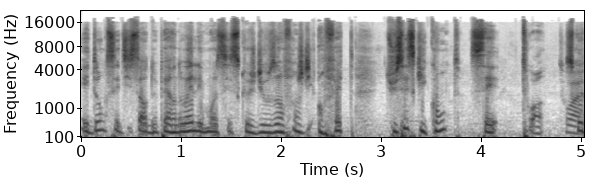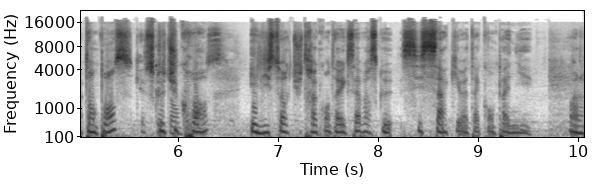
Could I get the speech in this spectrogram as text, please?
Et donc cette histoire de Père Noël et moi c'est ce que je dis aux enfants, je dis en fait, tu sais ce qui compte, c'est toi, Toi. ce que tu en penses, ce que, tu crois penses? Et l'histoire que tu te racontes avec ça parce que c'est ça qui va t'accompagner. Voilà.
